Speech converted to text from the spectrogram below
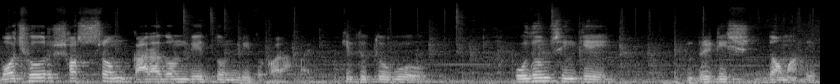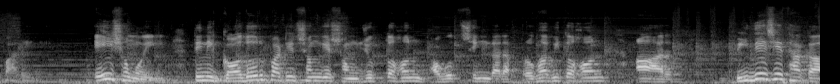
বছর সশ্রম কারাদণ্ডে দণ্ডিত করা হয়। কিন্তু তবুও উধম সিংকে ব্রিটিশ দমাতে পারেনি। এই সময়ই তিনি গদর পার্টির সঙ্গে সংযুক্ত হন, ভগৎ সিং দ্বারা প্রভাবিত হন আর বিদেশে থাকা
